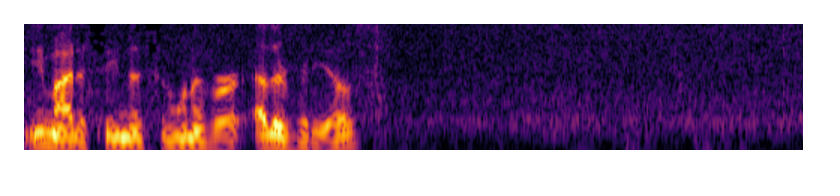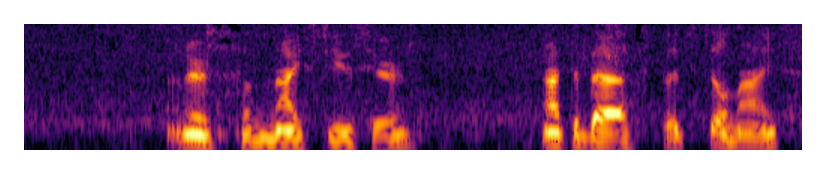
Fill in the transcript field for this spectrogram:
You might have seen this in one of our other videos. And there's some nice views here. Not the best, but still nice.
